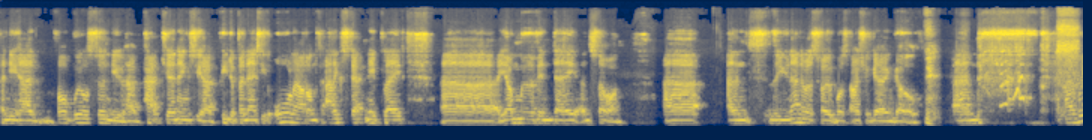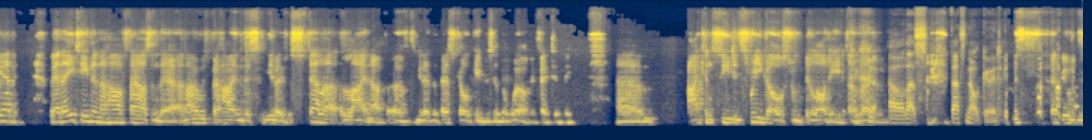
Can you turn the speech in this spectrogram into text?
And you had Bob Wilson, you had Pat Jennings, you had Peter Bonetti, all out on. Alex Stepney played, uh, a young Mervyn Day, and so on. Uh, and the unanimous vote was I should go in goal. and we had we had 18 and a half thousand there and i was behind this you know stellar lineup of you know the best goalkeepers in the world effectively um, I conceded three goals from Bill Oddie alone. oh, that's that's not good. it, was, it, was,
